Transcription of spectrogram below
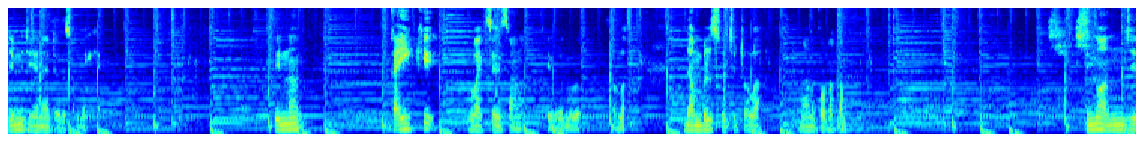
ജിമ്മ് ചെയ്യാനായിട്ട് അവർ സമ്മതിക്കുക. പിന്നെ കൈക്ക് ഉള്ള എക്സസൈസ് ആണ് ചെയ്ത് തന്നത് ഉള്ള ഡംബിൾസ് വെച്ചിട്ടുള്ള ആണ് തുടക്കം. ഇന്നും അഞ്ച്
